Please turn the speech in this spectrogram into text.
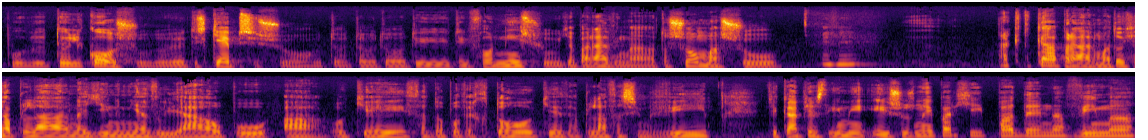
που, το υλικό σου, τη σκέψη σου, το, το, το, τη, τη φωνή σου, για παράδειγμα, το σώμα σου πρακτικά πράγματα, όχι απλά να γίνει μια δουλειά όπου «Α, οκ, θα το αποδεχτώ και απλά θα συμβεί» και κάποια στιγμή ίσως να υπάρχει πάντα ένα βήμα,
